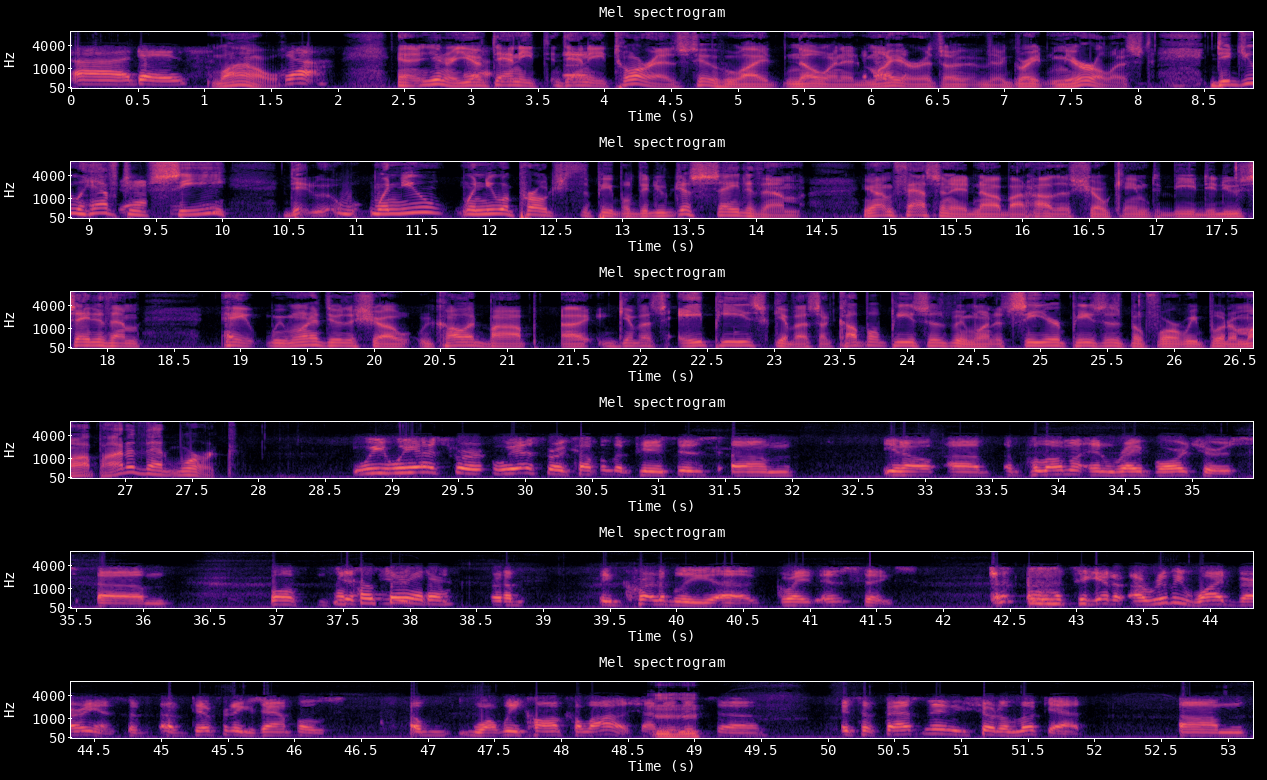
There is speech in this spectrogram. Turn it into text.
uh, days. Wow. Yeah. And you know, you have Danny Danny Torres too, who I know and admire as a, a great muralist. Did you have to Yeah. see did, when you when you approached the people? Did you just say to them? You know, I'm fascinated now about how this show came to be. Did you say to them, "Hey, we want to do the show. We call it Bop. Uh, give us a piece. Give us a couple pieces. We want to see your pieces before we put them up." How did that work? we we asked for we asked for a couple of pieces. Um, you know, uh, Paloma and Ray Borchers, um, both My co-curator. incredibly uh, great instincts to get a, a really wide variance of, of different examples of what we call collage. I mean, it's a it's a fascinating show to look at um,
